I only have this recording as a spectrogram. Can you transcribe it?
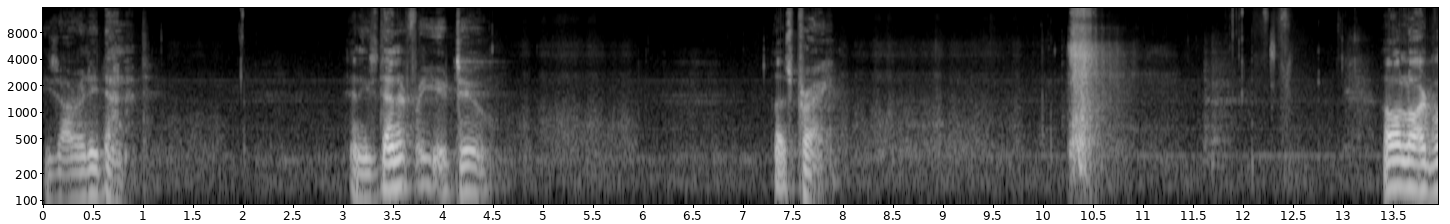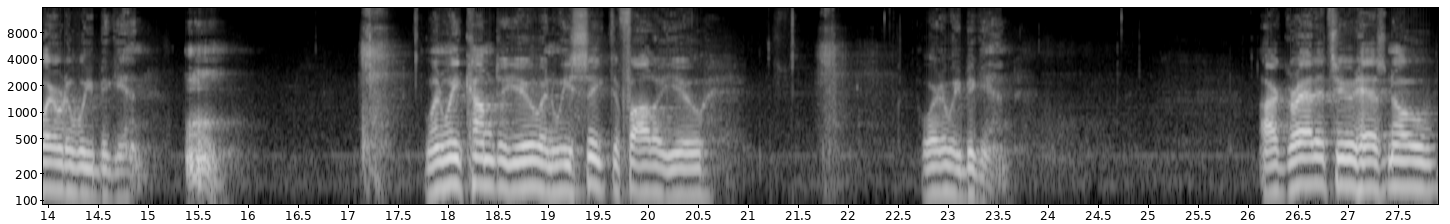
He's already done it. And he's done it for you too. Let's pray. Oh Lord, where do we begin? When we come to you and we seek to follow you, where do we begin? Our gratitude has no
